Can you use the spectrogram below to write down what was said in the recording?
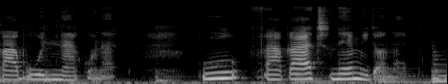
قبول نکند. او فقط نمی‌داند.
